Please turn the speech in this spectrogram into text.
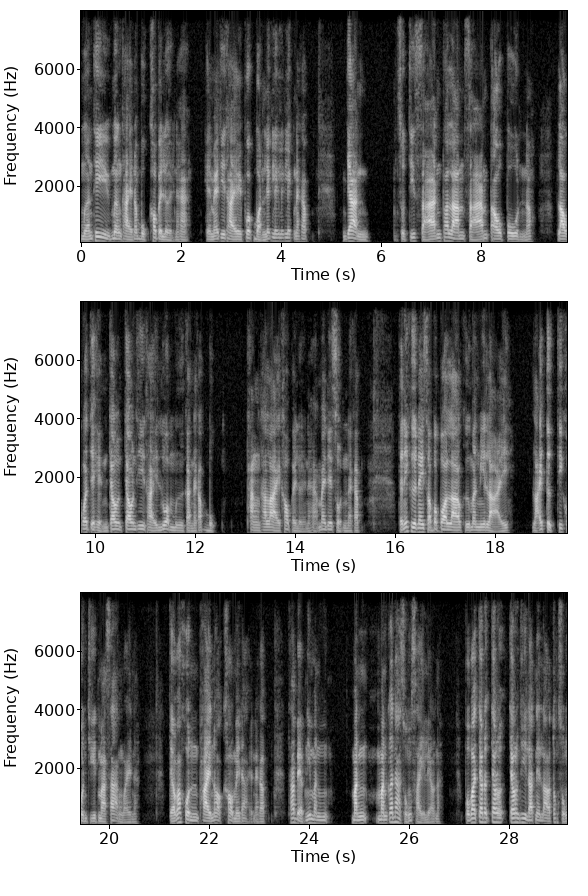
เหมือนที่เมืองไทยนะบุกเข้าไปเลยนะฮะ เห็นไหมที่ไทยพวกบ่อนเล็กๆๆนะครับ ย่านสุทธิสารพระรามสามเตาปูนเนาะ เราก็จะเห็นเจ้าเจ้าหน้าที่ไทยร่วมมือกันนะครับ บุกพังทลายเข้าไปเลยนะฮะ ไม่ได้สนนะครับ แต่นี่คือในสปปลาวคือมันมีหลายหลายตึกที่คนจีนมาสร้างไว้นะ แต่ว่าคนภายนอกเข้าไม่ได้นะครับ ถ้าแบบนี้มันมันมันก็น่าสงสัยแล้วนะ ผมว่าเจ้าเจ้าเจ้าหน้าที่รัฐในลาวต้องสง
